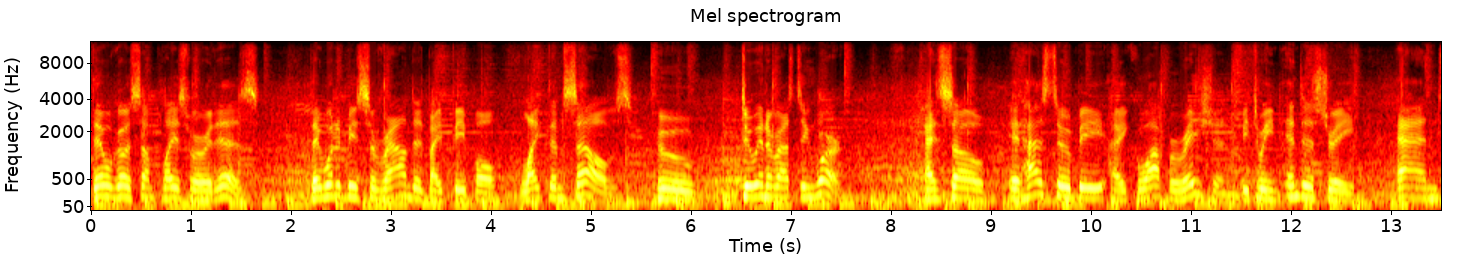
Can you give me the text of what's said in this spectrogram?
they will go someplace where it is. They wouldn't be surrounded by people like themselves who do interesting work. And so it has to be a cooperation between industry and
